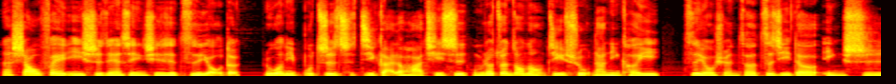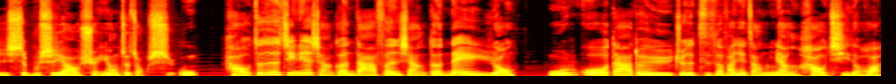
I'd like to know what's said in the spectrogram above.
那消费意识这件事情其实是自由的。如果你不支持基改的话，其实我们就尊重这种技术。那你可以自由选择自己的饮食是不是要选用这种食物。好，这是今天想跟大家分享的内容。如果大家对于就是紫色番茄长怎么样很好奇的话，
